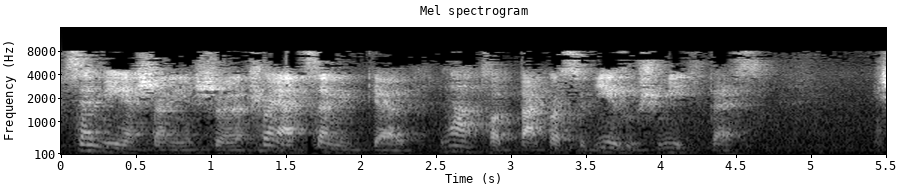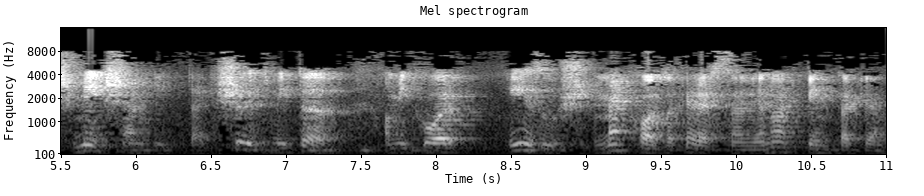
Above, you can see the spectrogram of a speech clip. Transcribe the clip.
személyesen és saját szemükkel láthatták azt, hogy Jézus mit tesz. És mégsem hittek. Sőt, mi több, amikor Jézus meghalt a kereszten, a nagy pénteken,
